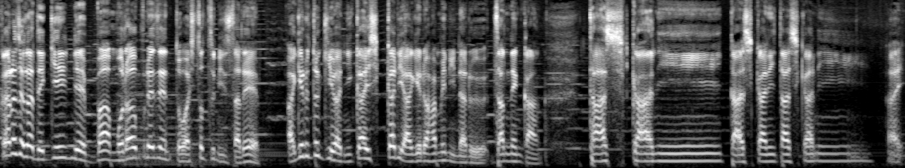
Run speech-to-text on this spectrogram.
彼女ができればもらうプレゼントは一つにされあげる時は2回しっかりあげる羽目になる。残念感。確かに。確かに。確かに。はい。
